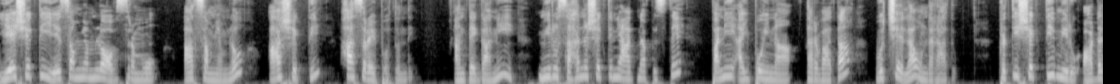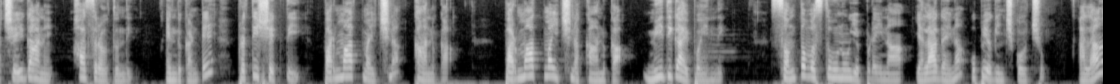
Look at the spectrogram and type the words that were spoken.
ఏ శక్తి ఏ సమయంలో అవసరమో ఆ సమయంలో ఆ శక్తి హాజరైపోతుంది అంతేగాని మీరు సహన శక్తిని ఆజ్ఞాపిస్తే పని అయిపోయిన తర్వాత వచ్చేలా ఉండరాదు. ప్రతి శక్తి మీరు ఆర్డర్ చేయగానే హాజరవుతుంది ఎందుకంటే ప్రతి శక్తి పరమాత్మ ఇచ్చిన కానుక. పరమాత్మ ఇచ్చిన కానుక మీదిగా అయిపోయింది. సొంత వస్తువును ఎప్పుడైనా ఎలాగైనా ఉపయోగించుకోవచ్చు. అలా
